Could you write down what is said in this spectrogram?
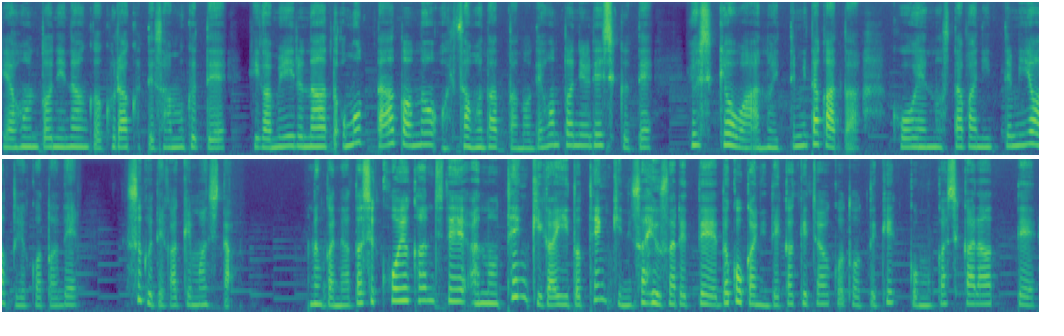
いや本当になんか暗くて寒くて日が見えるなと思った後のお日様だったので本当に嬉しくてよし今日はあの行ってみたかった公園のスタバに行ってみようということですぐ出かけました。なんかね私こういう感じであの天気がいいと天気に左右されて どこかに出かけちゃうことって結構昔からあって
